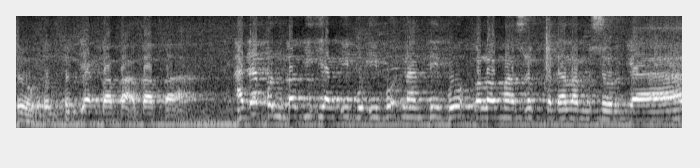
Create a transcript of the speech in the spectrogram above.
Tuh untuk yang bapak-bapak Adapun bagi yang ibu-ibu nanti bu kalau masuk ke dalam surga,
